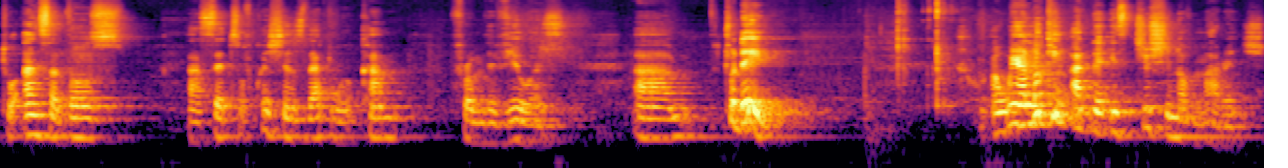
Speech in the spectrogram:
to answer those uh, sets of questions that will come from the viewers. Um, today, uh, we are looking at the institution of marriage.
